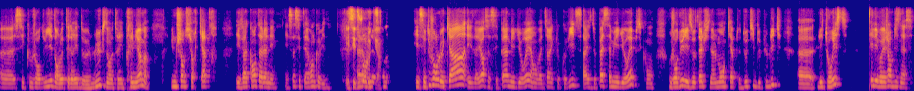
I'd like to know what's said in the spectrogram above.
Euh, c'est qu'aujourd'hui, dans l'hôtellerie de luxe, dans l'hôtellerie premium, une chambre sur quatre est vacante à l'année. Et ça, c'était avant le Covid. Et c'est toujours euh, le cas. Et c'est toujours le cas. Et d'ailleurs, ça ne s'est pas amélioré, hein, on va dire, avec le Covid. Ça risque de pas s'améliorer, puisqu'aujourd'hui, les hôtels, finalement, captent deux types de publics, les touristes et les voyageurs business.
